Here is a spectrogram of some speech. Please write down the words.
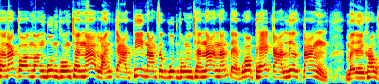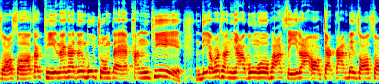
ธนกรวังบุญคงชนะหลังจากที่นามสกุลคงชนะนั้นแต่ก็แพ้การเลือกตั้งไม่ได้เข้าสอสอสักทีนะครับท่านผู้ชมแต่พันที่เดียววัฒนยาวงโอภาสีลาออกจากการเป็นสอสอ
